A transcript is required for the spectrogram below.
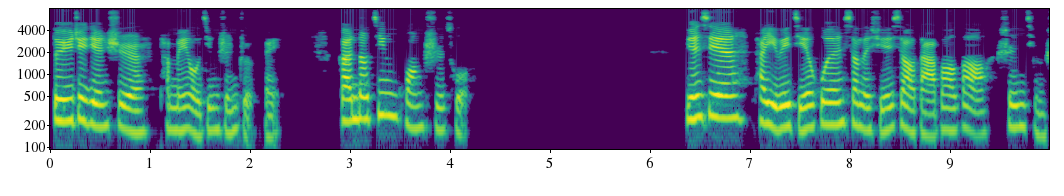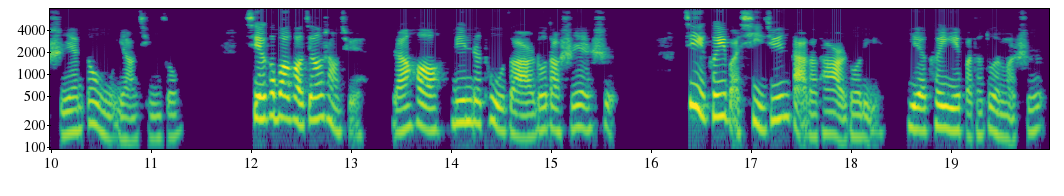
对于这件事，他没有精神准备，感到惊慌失措。原先他以为结婚像在学校打报告申请实验动物一样轻松，写个报告交上去，然后拎着兔子耳朵到实验室，既可以把细菌打到他耳朵里，也可以把它炖了吃。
